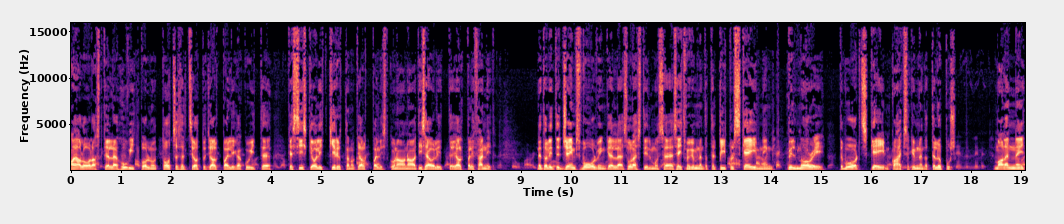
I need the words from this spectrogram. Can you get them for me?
ajaloolast, kelle huvid polnud otseselt seotud jalgpalliga, kuid kes siiski olid kirjutanud jalgpallist, kuna nad ise olid jalgpallifännid. Need olid James Walving, kelle sulest ilmus seitsmekümnendatel People's Game ning Bill Murray The World's Game kaheksakümnendate lõpus. ma olen neid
